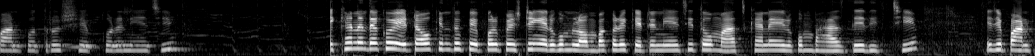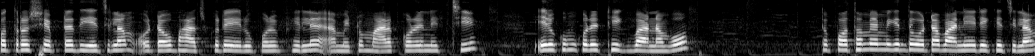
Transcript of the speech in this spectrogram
পানপত্র শেপ করে নিয়েছি। এখানে দেখো এটাও কিন্তু পেপার পেস্টিং এরকম লম্বা করে কেটে নিয়েছি। তো মাঝখানে এরকম ভাঁজ দিয়ে দিচ্ছি। এই যে পানপত্র শেপটা দিয়েছিলাম, ওটাও ভাঁজ করে এর উপরে ফেলে আমি একটু মার্ক করে নিচ্ছি। এরকম করে ঠিক বানাবো। তো প্রথমে আমি কিন্তু ওটা বানিয়ে রেখেছিলাম।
